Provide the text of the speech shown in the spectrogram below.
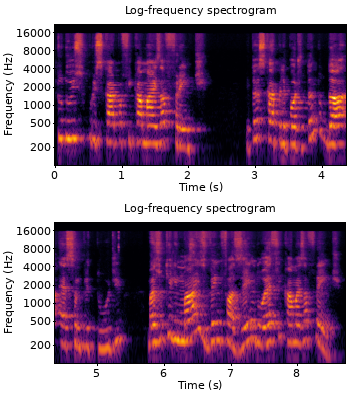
tudo isso para o Scarpa ficar mais à frente. Então o Scarpa ele pode tanto dar essa amplitude, mas o que ele mais vem fazendo é ficar mais à frente.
